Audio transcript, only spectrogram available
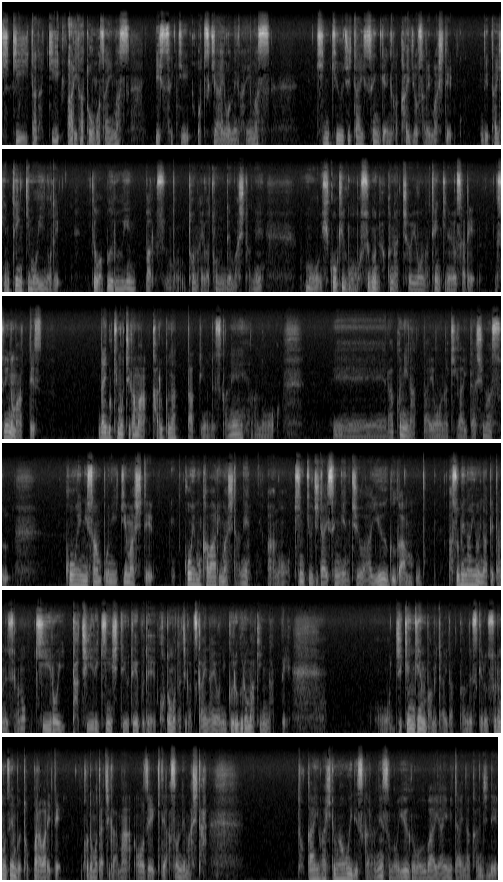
聞きいただきありがとうございます。一席お付き合いを願います。緊急事態宣言が解除されまして、で、大変天気もいいので、今日はブルーインパルスも都内は飛んでましたね。もう飛行機雲もすぐなくなっちゃうような天気の良さで、そういうのもあって、だいぶ気持ちがまあ軽くなったっていうんですかね。あの、えー、楽になっような気がいたします。公園に散歩に行きまして、公園も変わりましたね。あの、緊急事態宣言中は遊具が遊べないようになってたんですよ。あの、黄色い立ち入り禁止っていうテープで子供たちが使えないようにぐるぐる巻きになって、事件現場みたいだったんですけど、それも全部取っ払われて、子供たちがまあ大勢来て遊んでました。都会は人が多いですからね、その遊具も奪い合いみたいな感じで。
